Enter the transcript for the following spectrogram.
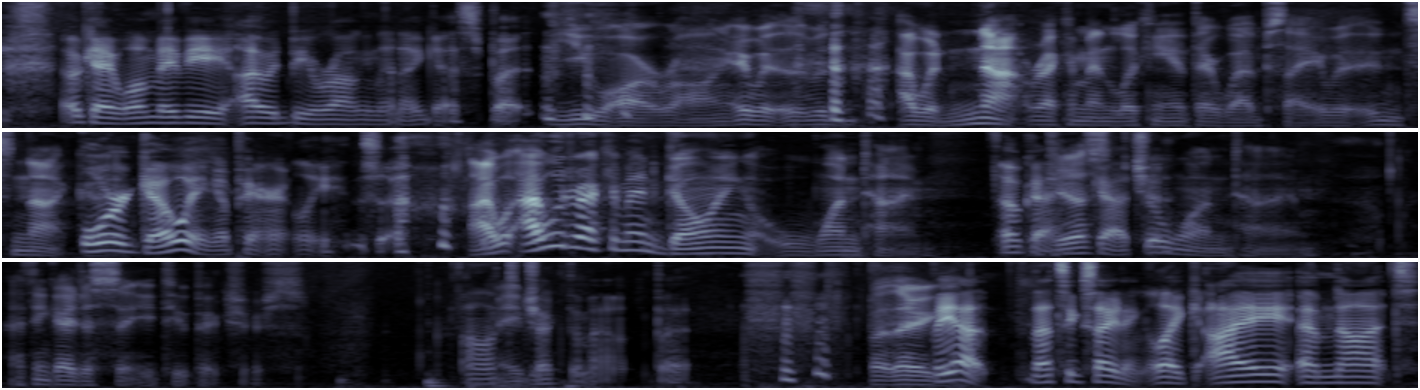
Okay, well maybe I would be wrong then, I guess, but you are wrong. It would, it would. I would not recommend looking at their website. It, would- it's not good. or going apparently. So I, w- I would recommend going one time. okay, Just gotcha. one time. I think I just sent you two pictures. I'll have to check them out. But But there you but go. yeah, that's exciting. Like I am not.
